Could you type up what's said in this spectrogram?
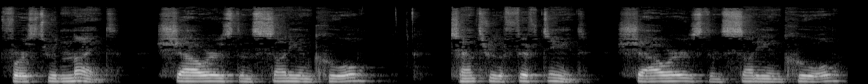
1st through the 9th, showers, then sunny and cool. 10th through the 15th, showers, then sunny and cool.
